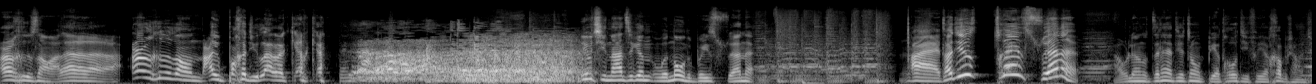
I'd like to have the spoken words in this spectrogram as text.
二后生啊，来来来来，二后生哪有不喝酒？来来干干。尤其拿这个我弄的杯酸奶，哎，他就太酸了，啊，我领导这两天正憋头体，非也喝不上酒。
